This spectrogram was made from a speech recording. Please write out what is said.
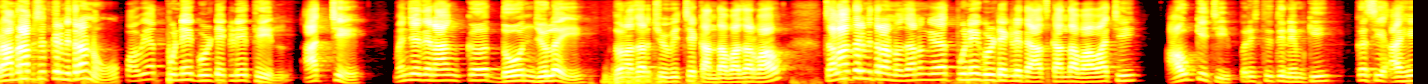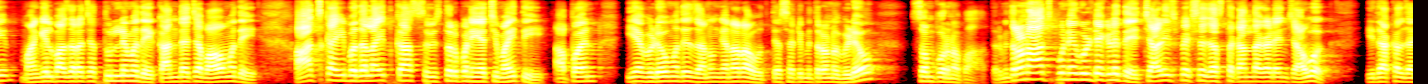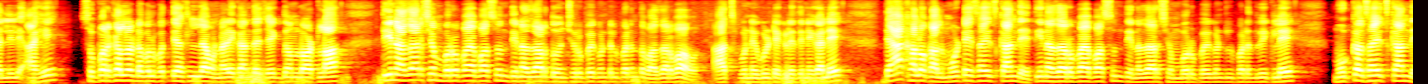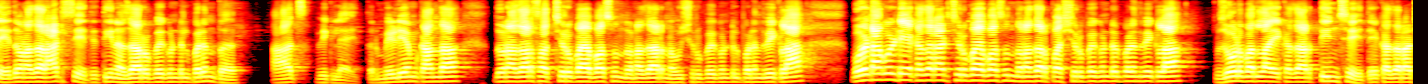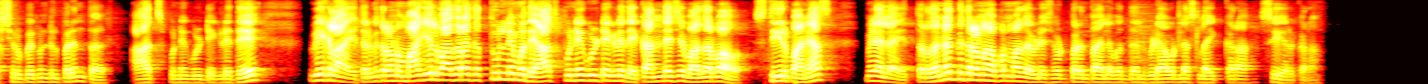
रामराम शेतकरी मित्रांनो पाहुयात पुणे गुलटेकडी येथील आजचे म्हणजे दिनांक दोन जुलै दोन हजार चोवीसचे कांदा बाजार भाव. चला तर मित्रांनो जाणून घेऊयात पुणे गुलटेकडे ते आज कांदा भावाची आवकेची परिस्थिती नेमकी कशी आहे? मागील बाजाराच्या तुलनेमध्ये कांद्याच्या भावामध्ये आज काही बदल आहेत का? सविस्तरपणे याची माहिती आपण या व्हिडिओमध्ये जाणून घेणार आहोत. त्यासाठी मित्रांनो व्हिडिओ संपूर्ण पहा. तर मित्रांनो आज पुणे गुलटेकडे ते चाळीसपेक्षा जास्त कांदा गाड्यांची आवक ही दाखल झालेली आहे. सुपर कलर डबल पत्ती असलेल्या उन्हाळी कांद्याच्या एक दोन लॉटला तीन हजार शंभर रुपयापासून तीन हजार दोनशे रुपये क्विंटलपर्यंत बाजारभाव. आज पुणे गुलटेकडे ते निघाले. त्या खालोखाल मोठे साईज कांदे तीन हजार रुपयापासून तीन हजार शंभर रुपये क्विंटलपर्यंत विकले. मोक्कल साईज कांदे दोन हजार आठशे ते तीन हजार रुपये क्विंटलपर्यंत आज विकले आहेत. तर मीडियम कांदा दोन हजार सातशे रुपयापासून दोन हजार नऊशे रुपये क्विंटलपर्यंत विकला. गोल्डा गोल्डी एक हजार आठशे रुपयापासून दोन हजार पाचशे रुपये क्विंटलपर्यंत विकला. जोड बदला एक हजार तीनशे ते एक हजार आठशे रुपये क्विंटलपर्यंत आज पुणे गुलटेकडे ते विकला आहे. तर मित्रांनो मागील बाजाराच्या तुलनेमध्ये आज पुणे गुलटेकडे ते कांद्याचे बाजारभाव स्थिर पाहण्यास मिळाले आहेत. तर धन्यवाद मित्रांनो आपण माझा व्हिडिओ शेवटपर्यंत पाहिल्याबद्दल. व्हिडिओ आवडल्यास लाईक करा शेअर करा.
